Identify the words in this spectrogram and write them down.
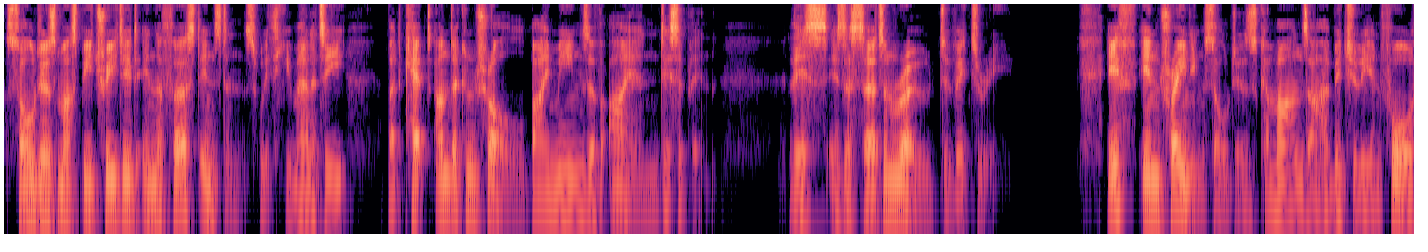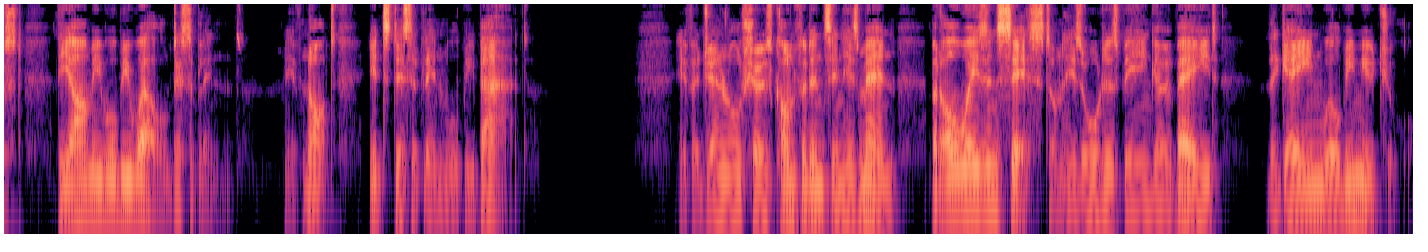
soldiers must be treated in the first instance with humanity, but kept under control by means of iron discipline. This is a certain road to victory. If in training soldiers commands are habitually enforced, the army will be well disciplined. If not, its discipline will be bad. If a general shows confidence in his men, but always insist on his orders being obeyed, the gain will be mutual.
